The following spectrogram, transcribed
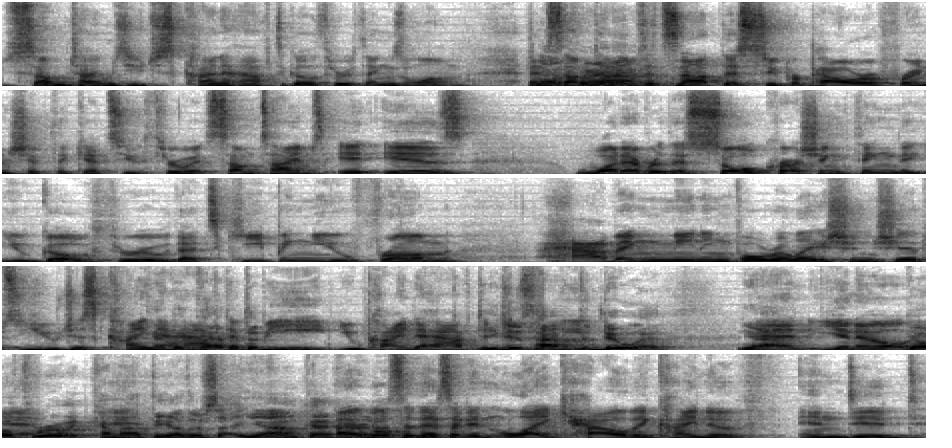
sometimes you just kind of have to go through things alone. And Yeah, sometimes it's not this superpower of friendship that gets you through it. Sometimes it is whatever the soul crushing thing that you go through that's keeping you from having meaningful relationships you just kind of have, have to to- beat you kind of have to You just have to do it. Yeah. And you know, Go and- through it. Come out the other side. Yeah, okay. I will say this: I didn't like how they kind of ended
